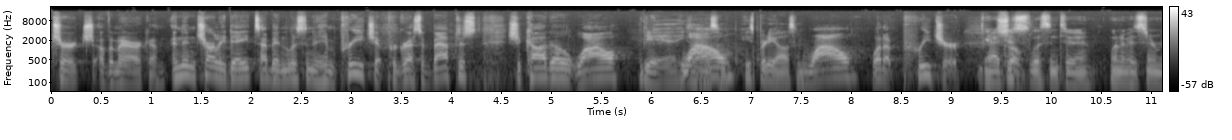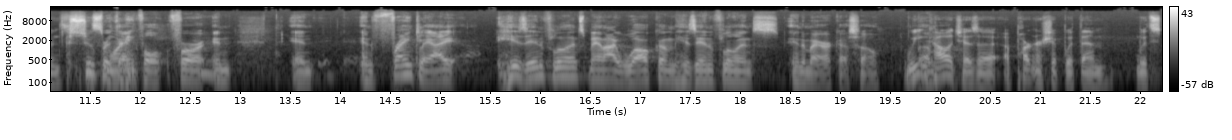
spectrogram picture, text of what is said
Church of America. And then Charlie Dates, I've been listening to him preach at Progressive Baptist, Chicago. Wow. Yeah, he's wow. awesome. He's pretty awesome. Wow. What a preacher. Yeah, I So, just listened to one of his sermons. super thankful for and and and frankly, I his influence, man, I welcome his influence in America. So Wheaton um, College has a, a partnership with them with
